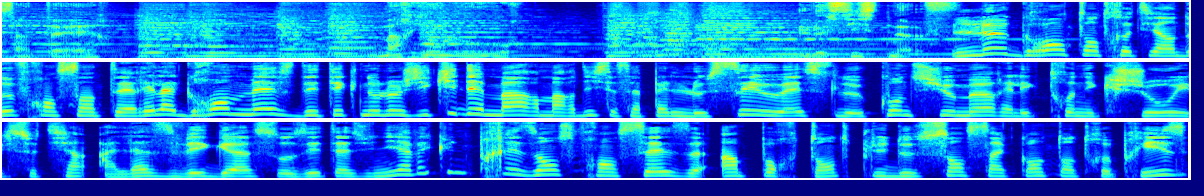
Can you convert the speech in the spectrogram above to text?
France Inter, Marion Lourd, le 6-9. Le grand entretien de France Inter et la grand-messe des technologies qui démarre mardi, ça s'appelle le CES, le Consumer Electronic Show. Il se tient à Las Vegas aux États-Unis avec une présence française importante, plus de 150 entreprises.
